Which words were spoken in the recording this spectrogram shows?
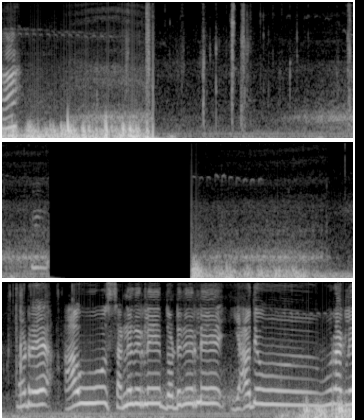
ಹಾಂ ನೋಡ್ರಿ ಅವು ಸಣ್ಣದಿರಲಿ, ದೊಡ್ಡದಿರಲಿ, ಯಾವುದೇ ಊರಾಗಲಿ,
